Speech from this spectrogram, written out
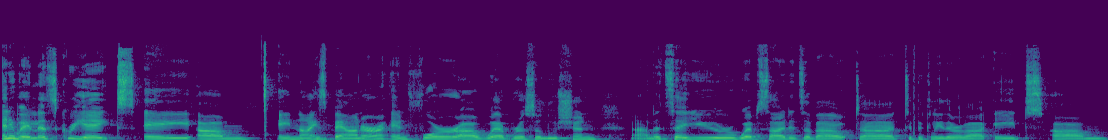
anyway, let's create a um, a nice banner and for uh, web resolution, uh, let's say your website is about uh, typically they're about eight um,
